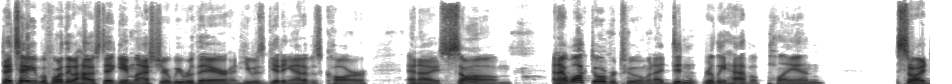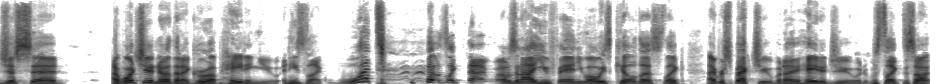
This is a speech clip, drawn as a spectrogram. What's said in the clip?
Did I tell you before the Ohio State game last year? We were there, and he was getting out of his car, and I saw him and I walked over to him and I didn't really have a plan. So I just said, I want you to know that I grew up hating you. And he's like, What? I was like, that I was an IU fan. You always killed us. Like, I respect you, but I hated you. And it was like the song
